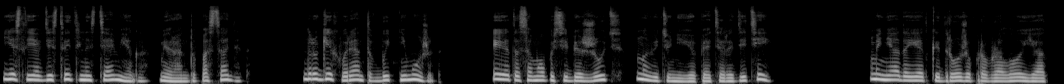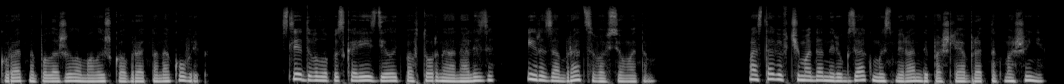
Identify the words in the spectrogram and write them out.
Если я в действительности Омега, Миранду посадят. Других вариантов быть не может. И это само по себе жуть, но ведь у нее пятеро детей. Меня до едкой дрожи пробрало, и я аккуратно положила малышку обратно на коврик. Следовало поскорее сделать повторные анализы и разобраться во всем этом. Оставив чемодан и рюкзак, мы с Мирандой пошли обратно к машине.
